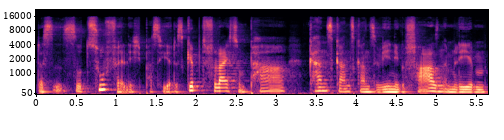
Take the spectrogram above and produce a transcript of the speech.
das ist so zufällig passiert. Es gibt vielleicht so ein paar ganz, ganz, ganz wenige Phasen im Leben,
